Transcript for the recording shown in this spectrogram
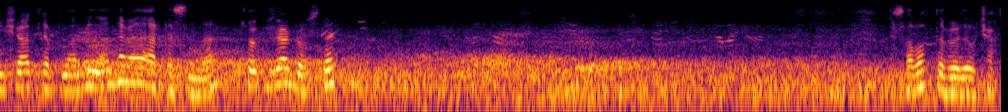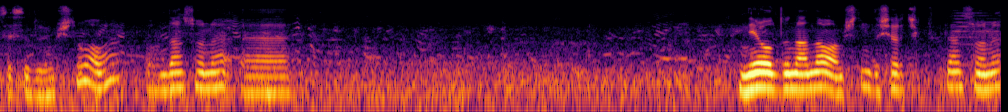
inşaat yapılan binanın hemen arkasında. Çok güzel bir hostel. Sabah da böyle uçak sesi duymuştum ama ondan sonra eee ne olduğunu anlamamıştım. Dışarı çıktıktan sonra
